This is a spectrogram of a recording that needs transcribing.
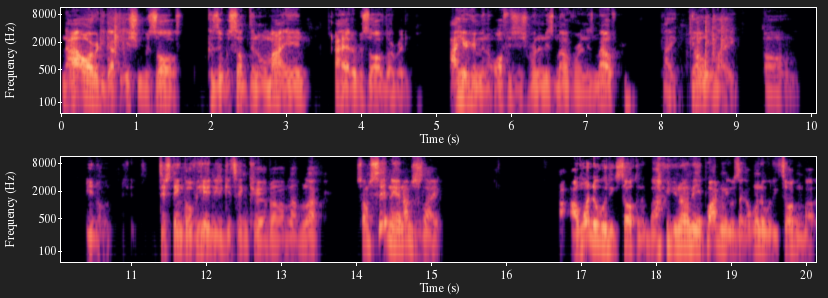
Now I already got the issue resolved because it was something on my end I had it resolved already. I hear him in the office just running his mouth, running his mouth, like, yo, like, um, you know, this thing over here need to get taken care of, blah, blah, blah, blah. So I'm sitting there and I'm just like, I, I wonder what he's talking about. You know what I mean? Part of me was like, I wonder what he's talking about.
